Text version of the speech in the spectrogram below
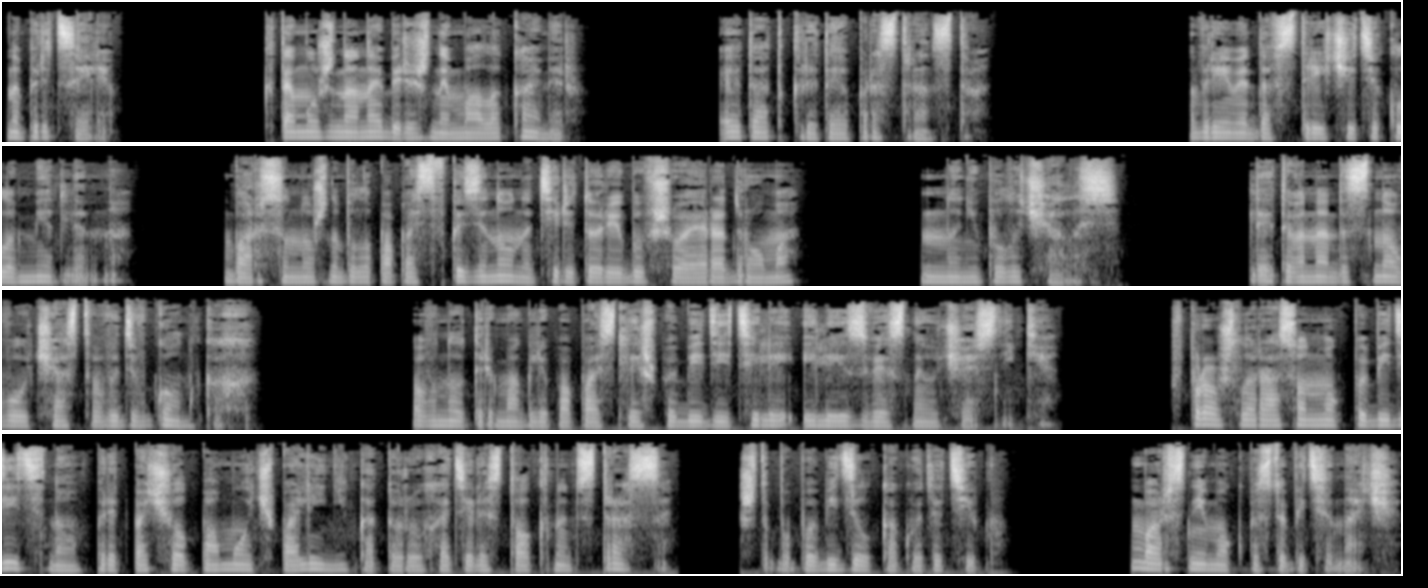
на прицеле. К тому же на набережной мало камер. Это открытое пространство. Время до встречи текло медленно. Барсу нужно было попасть в казино на территории бывшего аэродрома, но не получалось. Для этого надо снова участвовать в гонках. Внутрь могли попасть лишь победители или известные участники. В прошлый раз он мог победить, но предпочел помочь Полине, которую хотели столкнуть с трассы, чтобы победил какой-то тип. Барс не мог поступить иначе.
